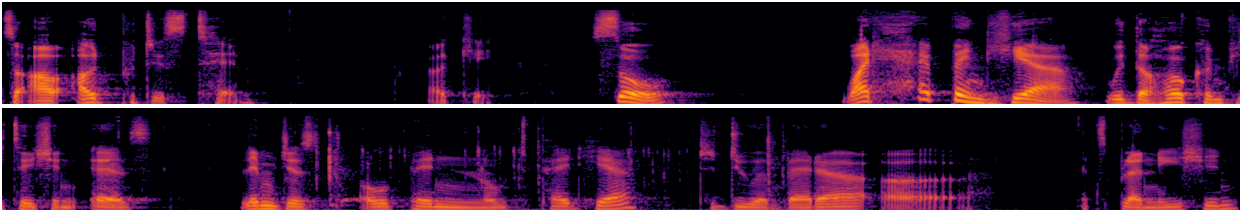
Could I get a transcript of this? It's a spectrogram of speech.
so our output is 10. Okay, so what happened here with the whole computation is, let me just open Notepad here to do a better uh, explanation.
